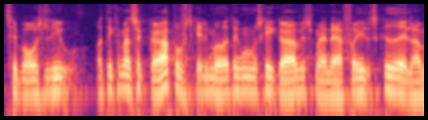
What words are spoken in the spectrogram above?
til vores liv. Og det kan man så gøre på forskellige måder. Det kan man måske gøre, hvis man er forelsket, eller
